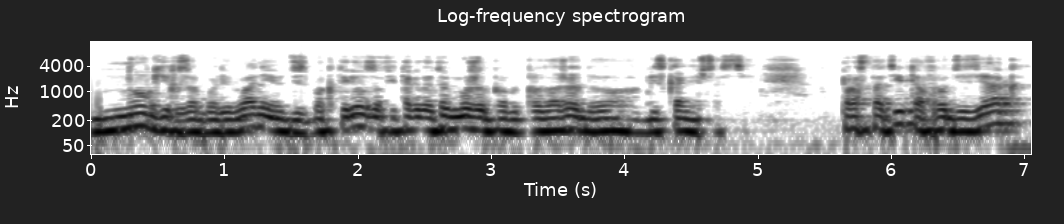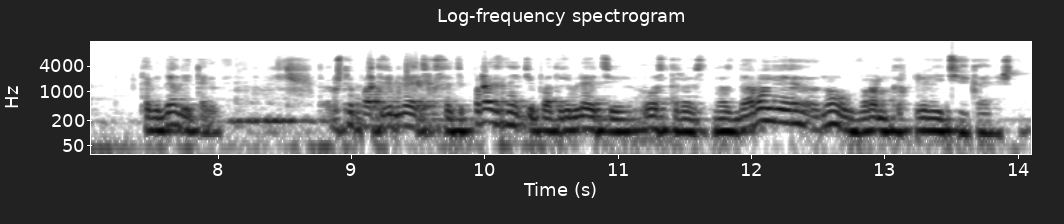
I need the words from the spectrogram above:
многих заболеваний, дисбактериозов и так далее, это может продолжать до бесконечности. Простатит, афродизиак, и так далее, и так далее. Так что потребляйте, кстати, праздники, потребляйте острое на здоровье, ну, в рамках приличия, конечно.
